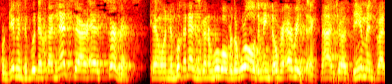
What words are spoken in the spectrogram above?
were given to Nebuchadnezzar as servants. Then when Nebuchadnezzar is going to rule over the world, it means over everything. Not just the humans, but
